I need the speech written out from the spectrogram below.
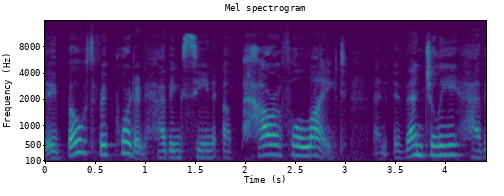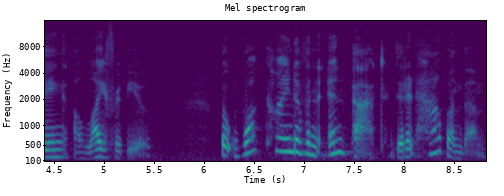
they both reported having seen a powerful light and eventually having a life review. But what kind of an impact did it have on them?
